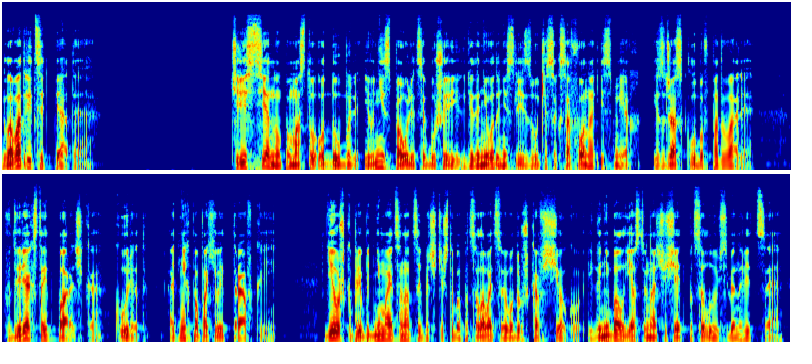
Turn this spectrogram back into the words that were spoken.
Глава 35. Через сену по мосту от Дубль и вниз по улице Бушери, где до него донеслись звуки саксофона и смех из джаз-клуба в подвале. В дверях стоит парочка, курят, от них попахивает травкой. Девушка приподнимается на цыпочки, чтобы поцеловать своего дружка в щеку, и Ганнибал явственно ощущает поцелуй у себя на лице –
